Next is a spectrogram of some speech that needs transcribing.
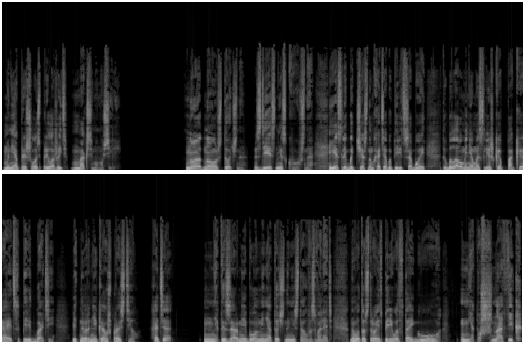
мне пришлось приложить максимум усилий. Но одно уж точно, здесь не скучно. Если быть честным хотя бы перед собой, то была у меня мыслишка покаяться перед батей, ведь наверняка уж простил. Хотя нет, из армии бы он меня точно не стал вызволять. Но вот устроить перевод в тайгу... Нет уж, нафиг.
